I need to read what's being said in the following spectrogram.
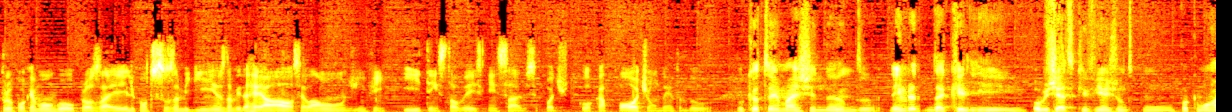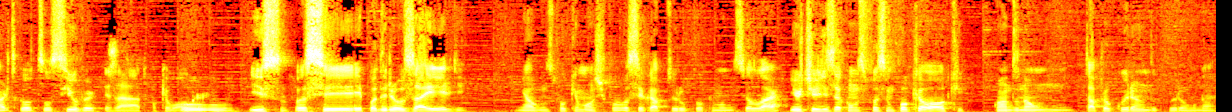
pro Pokémon GO pra usar ele contra seus amiguinhos na vida real, sei lá onde, enfim. Itens talvez, quem sabe. Você pode colocar Potion dentro do. O que eu tô imaginando, lembra daquele objeto que vinha junto com o Pokémon Heart Gold Soul Silver? Exato, Pokéwalker. O... Isso, você poderia usar ele em alguns Pokémon. Tipo, você captura o Pokémon no celular e utiliza como se fosse um Pokéwalk, quando não tá procurando por um, né?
